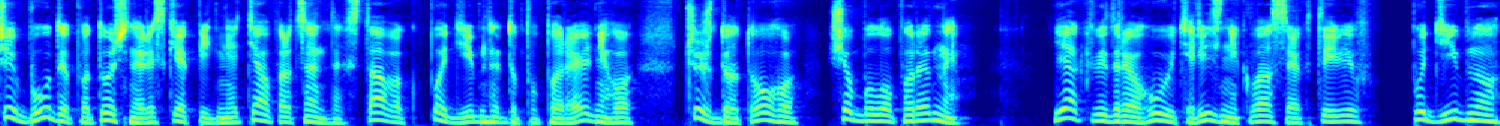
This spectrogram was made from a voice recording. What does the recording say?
Чи буде поточне різке підняття процентних ставок подібне до попереднього, чи ж до того, що було перед ним? Як відреагують різні класи активів, подібно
